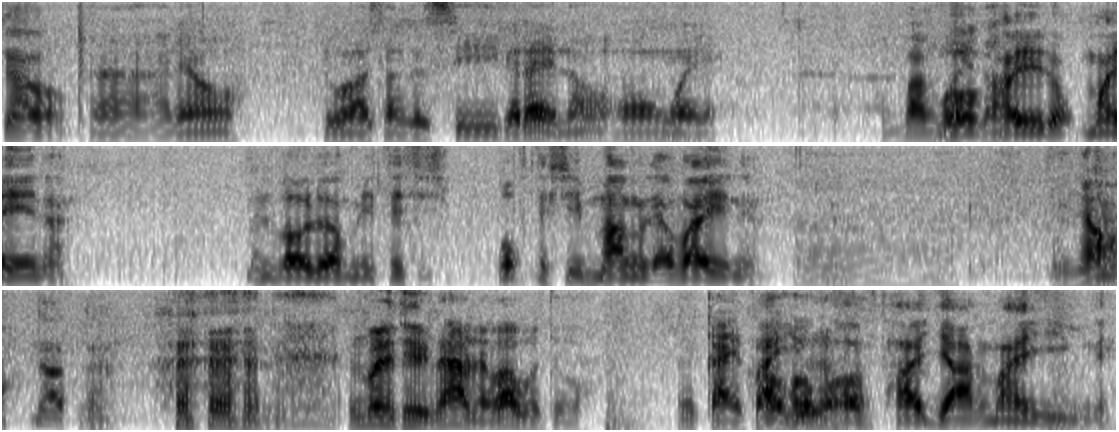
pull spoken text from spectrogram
เจ้าอ่าหาแนวหรือว่าเอาสังกะสีก็ได้เนาะห้องไว้บังบไว้อกเนาะใครดอกไม้นะมันเว้าเรื่องมีแต่สิปกแต่สิมังแล้วไว้เนี่ยอ่านี่เนาะชุดนักนะมันบ่ได้ถึงน้ำแล้วว่าประตูมันไกลไปเขาอยู่เขาแล้วเอาพายางมาให้อีกนี่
